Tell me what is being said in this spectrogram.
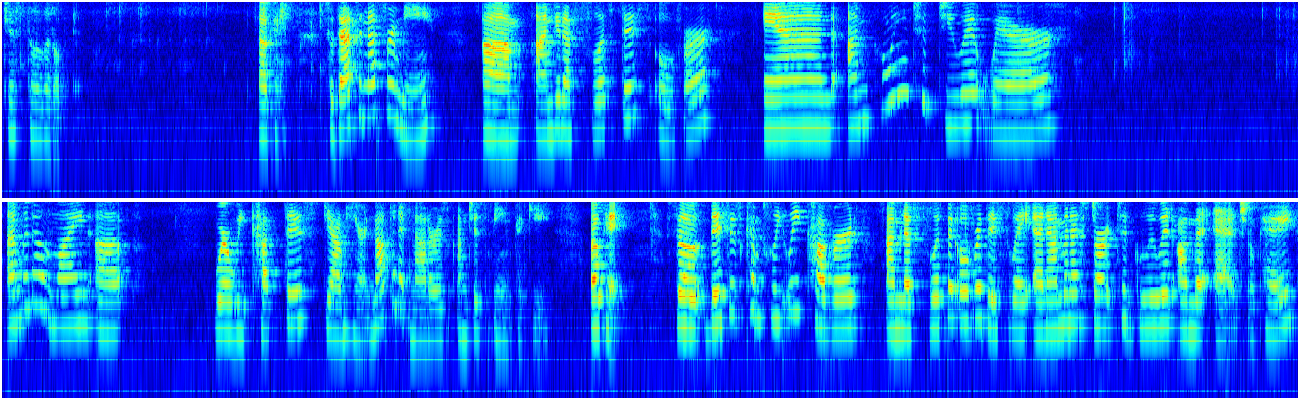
Just a little bit. Okay, so that's enough for me. Um, I'm going to flip this over and I'm going to do it where I'm going to line up where we cut this down here. Not that it matters, I'm just being picky. Okay, so this is completely covered. I'm gonna flip it over this way and I'm gonna start to glue it on the edge, okay?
